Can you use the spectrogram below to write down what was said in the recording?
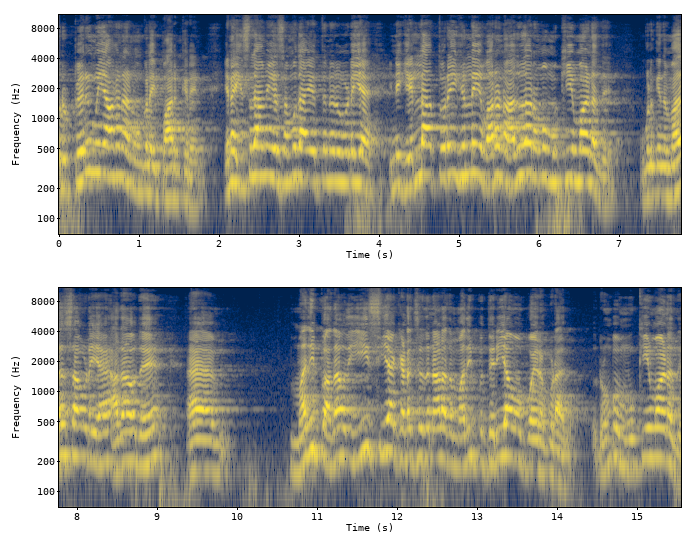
ஒரு பெருமையாக நான் உங்களை பார்க்கிறேன். ஏன்னா இஸ்லாமிய சமுதாயத்தினருடைய இன்னைக்கு எல்லா துறைகள்லையும் வரணும். அதுதான் ரொம்ப முக்கியமானது. உங்களுக்கு இந்த மதரசாவுடைய அதாவது மதிப்பு அதாவது ஈஸியாக கிடைச்சதுனால அந்த மதிப்பு தெரியாமல் போயிடக்கூடாது. ரொம்ப முக்கியமானது.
